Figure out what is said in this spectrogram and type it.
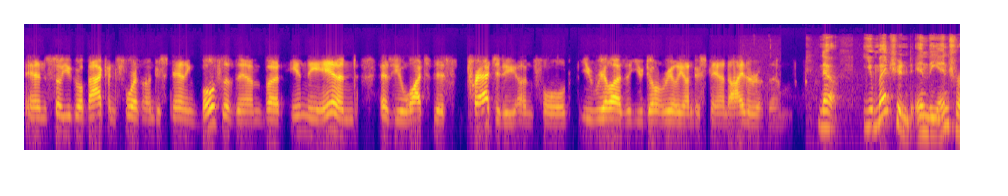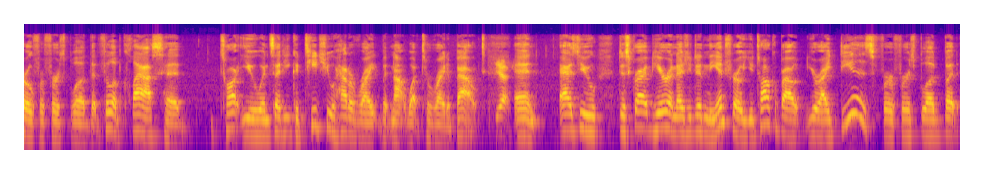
And so you go back and forth understanding both of them. But in the end, as you watch this tragedy unfold, you realize that you don't really understand either of them. Now, you mentioned in the intro for First Blood that Philip Klass had taught you and said he could teach you how to write but not what to write about. Yes. And as you described here and as you did in the intro, you talk about your ideas for First Blood, but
